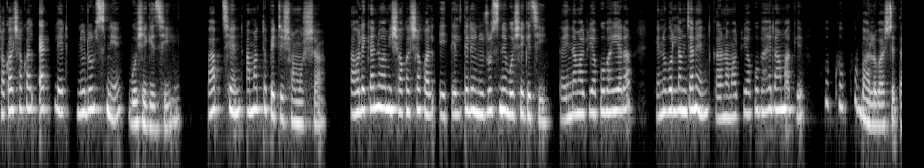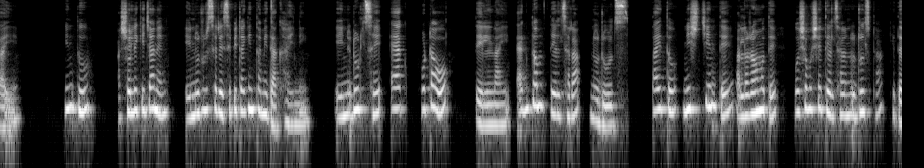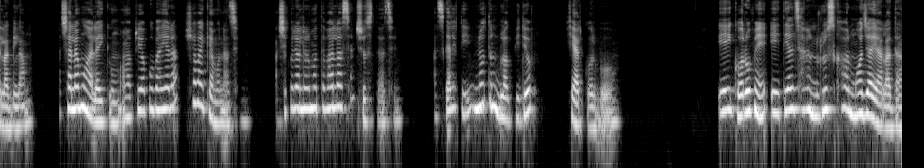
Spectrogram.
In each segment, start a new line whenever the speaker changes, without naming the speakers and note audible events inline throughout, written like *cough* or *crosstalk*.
সকাল সকাল এক প্লেট নুডলস নিয়ে বসে গেছি। ভাবছেন, আমার তো পেটের সমস্যা। তাহলে কেন আমি সকাল সকাল এই তেল তেলে নুডলস নিয়ে বসে গেছি? তাই না, আমার প্রিয় আপু ভাইয়ারা? কেন বললাম জানেন? কারণ আমার প্রিয় আপু ভাইয়ারা আমাকে খুব খুব খুব ভালোবাসে তাই। কিন্তু আসলে কি জানেন, এই নুডলসের রেসিপিটা কিন্তু আমি দেখাইনি। এই নুডলসে এক ফোঁটাও তেল নাই, একদম তেল ছাড়া নুডলস। তাই তো নিশ্চিন্তে আল্লাহ রহমতে বসে বসে তেল ছাড়া নুডলসটা খেতে লাগলাম। আসসালামু আলাইকুম। আমার প্রিয় আপু ভাইয়ারা, সবাই কেমন আছেন? আশা করি আল্লাহর মধ্যে ভালো আছেন, সুস্থ আছেন। আজকের একটি নতুন ব্লগ ভিডিও শেয়ার করব। এই গরমে এই তেল ছাড়া নুডলস খাওয়ার মজাই আলাদা।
